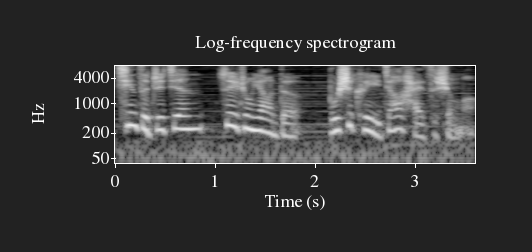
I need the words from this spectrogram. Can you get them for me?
亲子之间最重要的。不是可以教孩子什么，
